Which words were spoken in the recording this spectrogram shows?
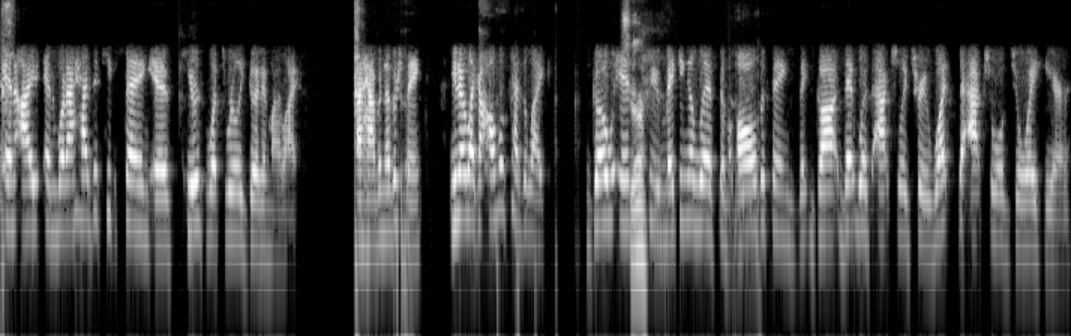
And I and what I had to keep saying is, here's what's really good in my life. I have another Yeah. sink. You know, like I almost had to like go into Sure. making a list of all the things that God that was actually true. What's the actual joy here?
